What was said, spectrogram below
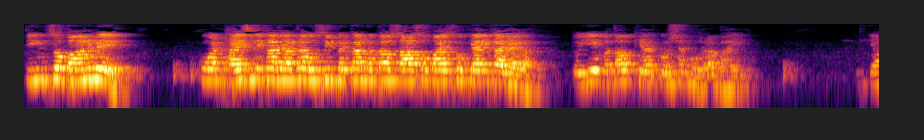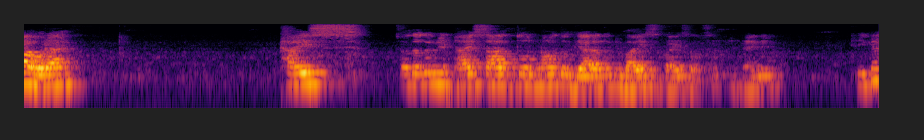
तीन सौ बानवे को 28 लिखा जाता है, उसी प्रकार बताओ सात सौ बाईस को क्या लिखा जाएगा। तो ये बताओ क्या क्वेश्चन हो रहा भाई? क्या हो रहा है? अट्ठाईस चौदह दूनी अट्ठाईस, सात दो, नौ दो, ग्यारह दूनी बाईस बाईस ऑप्शन पहले ठीक है?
